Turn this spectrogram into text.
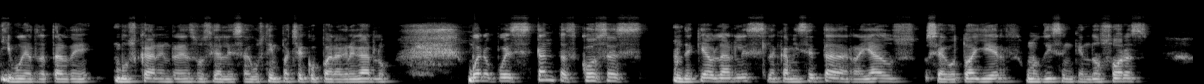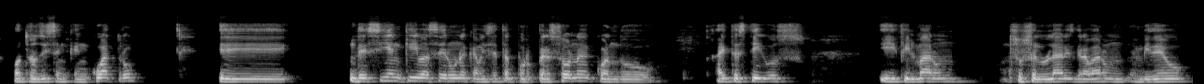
y voy a tratar de buscar en redes sociales a Agustín Pacheco para agregarlo. Bueno, pues tantas cosas de qué hablarles. La camiseta Rayados se agotó ayer, unos dicen que en dos horas, otros dicen que en cuatro. Eh, decían que iba a ser una camiseta por persona cuando hay testigos y filmaron sus celulares, grabaron en video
